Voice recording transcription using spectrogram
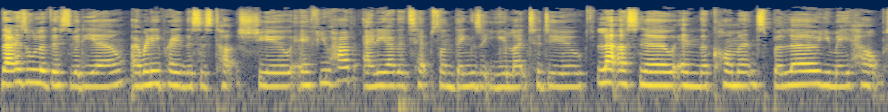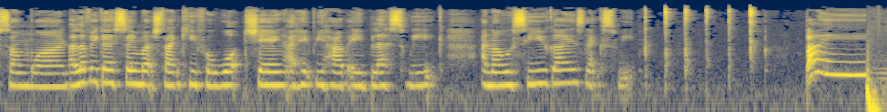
That is all of this video. I really pray this has touched you. If you have any other tips on things that you like to do, let us know in the comments below. You may help someone. I love you guys so much. Thank you for watching. I hope you have a blessed week and I will see you guys next week. Bye!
